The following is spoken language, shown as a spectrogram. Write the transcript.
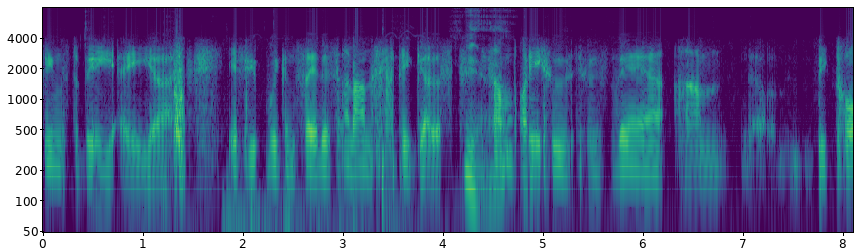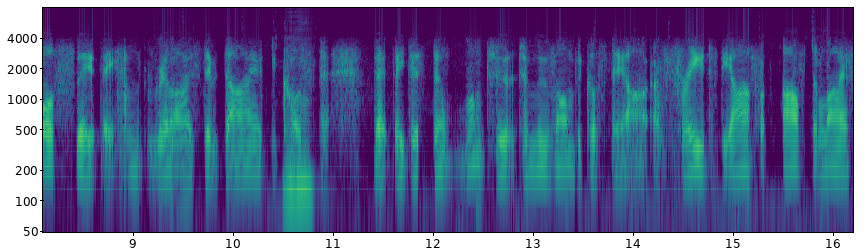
seems to be a, uh, if you, we can say this, an unhappy ghost, yeah. somebody who who's there um, because they they haven't realized they've died, because mm-hmm. They, they just don't want to to move on, because they are afraid of the after, afterlife.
